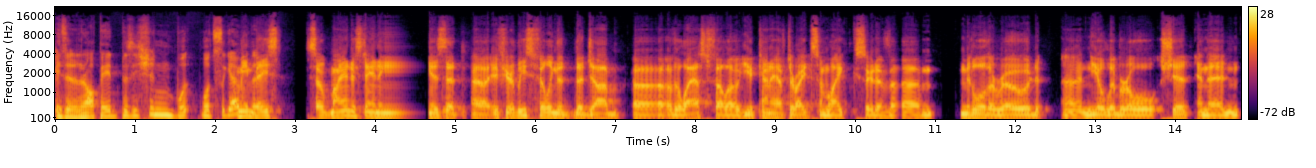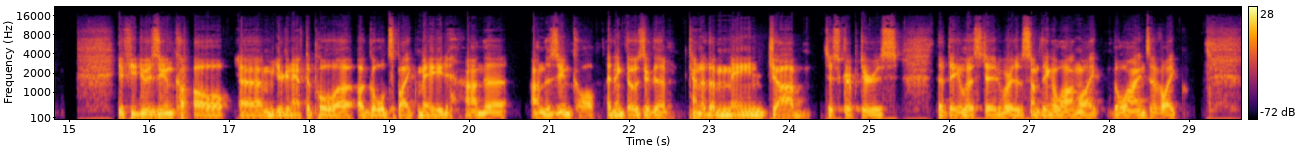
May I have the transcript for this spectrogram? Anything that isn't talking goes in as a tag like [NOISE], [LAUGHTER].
Is it an op-ed position? What what's the go? I mean, based so my understanding is that uh, if you're at least filling the, the job uh, of the last fellow, you kind of have to write some like sort of um, middle of the road uh, neoliberal shit, and then if you do a Zoom call, um, you're going to have to pull a, a, gold spike made on the on the Zoom call. I think those are the kind of the main job descriptors that they listed, where something along like the lines of like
